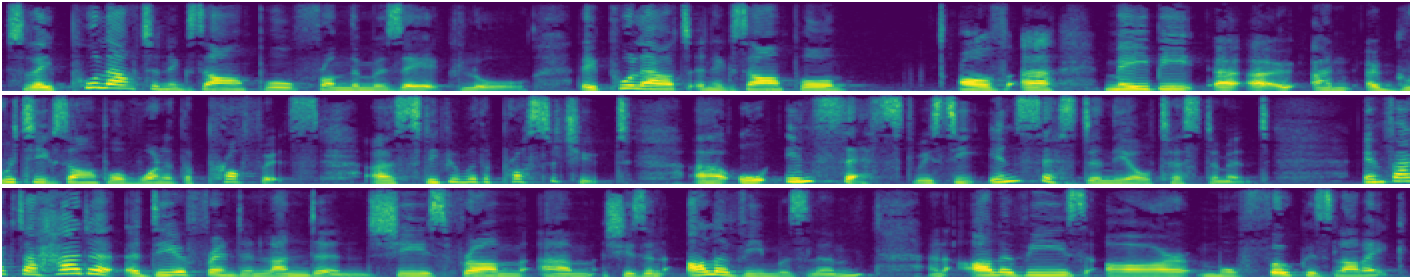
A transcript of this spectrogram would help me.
So they pull out an example from the Mosaic Law. They pull out an example of uh, maybe a, a, a, gritty example of one of the prophets uh, sleeping with a prostitute, uh, or incest. We see incest in the Old Testament. In fact, I had a, a dear friend in London. She's from, um, she's an Alawi Muslim, and Alawis are more folk Islamic.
